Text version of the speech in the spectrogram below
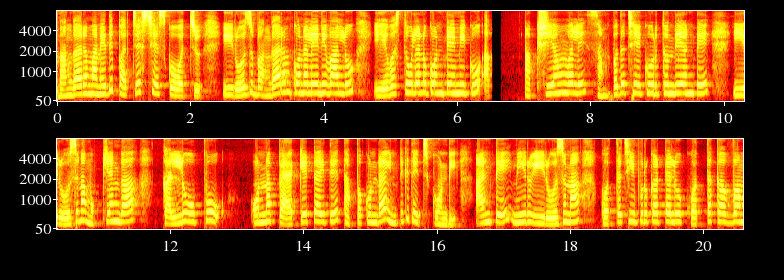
బంగారం అనేది పర్చేస్ చేసుకోవచ్చు. ఈరోజు బంగారం కొనలేని వాళ్ళు ఏ వస్తువులను కొంటే మీకు అక్షయం వలె సంపద చేకూరుతుంది అంటే ఈ రోజున ముఖ్యంగా కళ్ళు ఉప్పు ఉన్న ప్యాకెట్ అయితే తప్పకుండా ఇంటికి తెచ్చుకోండి. అంటే మీరు ఈ రోజున కొత్త చీపురు కట్టలు కొత్త కవ్వం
